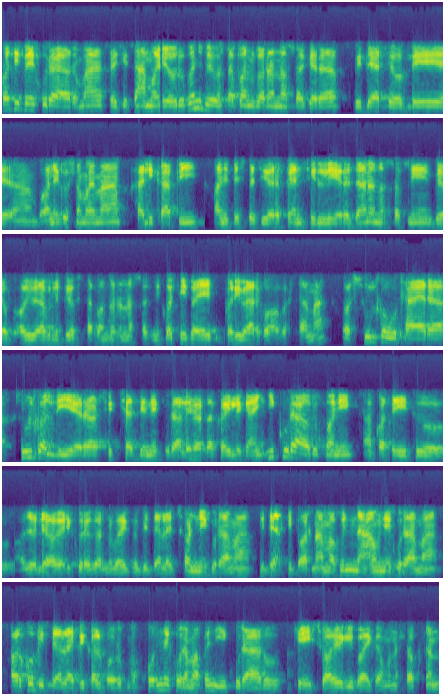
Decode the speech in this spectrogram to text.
कतिपय कुराहरूमा शैक्षिक सामग्रीहरू पनि व्यवस्थापन गर्न नसकेर विद्यार्थीहरूले भनेको समयमा खाली कापी अनि त्यसपछि गएर पेन्सिल लिएर जान नसक्ने अभिभावकले व्यवस्थापन गर्न नसक्ने कतिपय परिवारको अवस्थामा शुल्क उठाएर शुल्क लिएर शिक्षा दिने कुराले गर्दा कहिलेकाहीँ यी कुराहरू पनि कतै त्यो हजुरले अगाडि कुरा गर्नुभएको विद्यालय छोड्ने कुरामा विद्यार्थी भर्नामा पनि नआउने कुरामा अर्को विद्यालय विकल्प रूपमा खोज्ने कुरामा पनि यी कुराहरू केही सहयोगी भएका हुन सक्छन्।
